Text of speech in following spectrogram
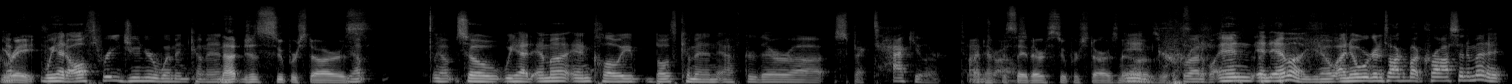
Yep. great. We had all three junior women come in. Not just superstars. Yep. Yep. So we had Emma and Chloe both come in after their uh, spectacular time I'd have to say they're superstars now. incredible. And and Emma, you know, I know we're going to talk about cross in a minute,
